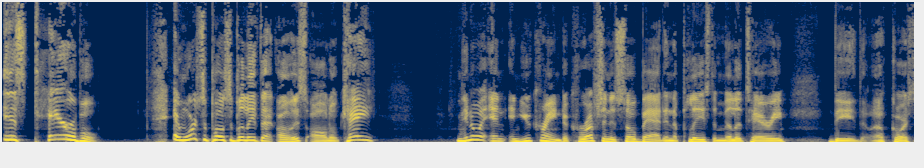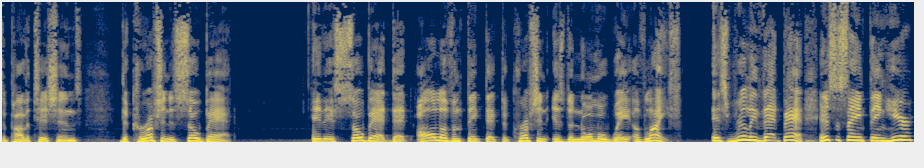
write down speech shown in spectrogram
It's terrible. And we're supposed to believe that, oh, it's all okay. You know what? In, in Ukraine, the corruption is so bad in the police, the military, the, the of course, the politicians. The corruption is so bad. It is so bad that all of them think that the corruption is the normal way of life. It's really that bad. And it's the same thing here.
